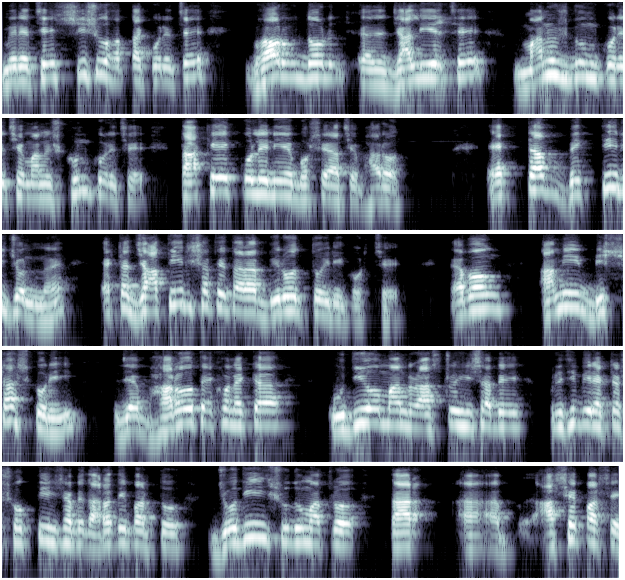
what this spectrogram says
মেরেছে, শিশু হত্যা করেছে ঘর দৌড় জ্বালিয়েছে মানুষ গুম করেছে, মানুষ খুন করেছে, তাকে কোলে নিয়ে বসে আছে ভারত। একটা ব্যক্তির জন্য, একটা জাতির সাথে তারা বিরোধ তৈরি করছে। এবং আমি বিশ্বাস করি যে ভারত এখন একটা উদীয়মান রাষ্ট্র হিসাবে, পৃথিবীর একটা শক্তি হিসাবে দাঁড়াতে পারতো, যদি শুধুমাত্র তার আশেপাশে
